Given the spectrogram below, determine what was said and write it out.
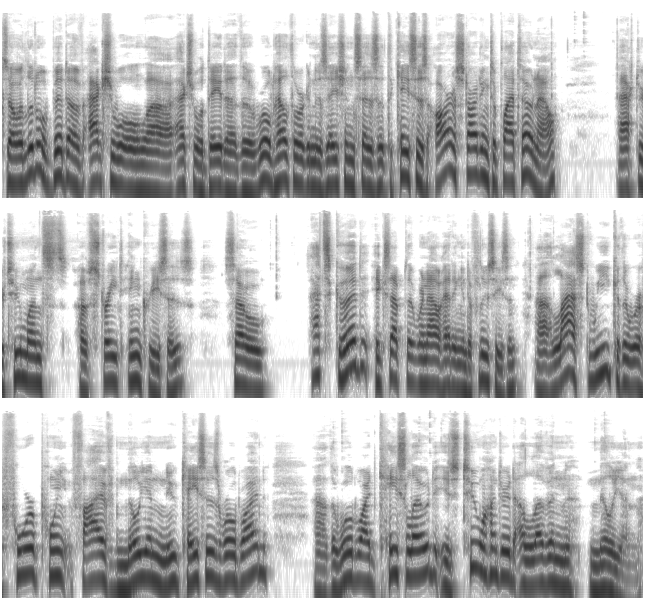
So a little bit of actual uh, actual data. The World Health Organization says that the cases are starting to plateau now after two months of straight increases. So that's good, except that we're now heading into flu season. Uh, last week, there were 4.5 million new cases worldwide. Uh, the worldwide caseload is 211 million.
